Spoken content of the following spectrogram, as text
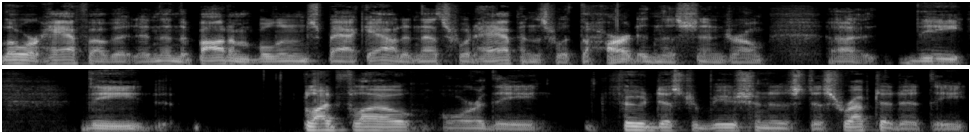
lower half of it, and then the bottom balloons back out, and that's what happens with the heart in this syndrome. Uh, the the blood flow or the food distribution is disrupted at the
